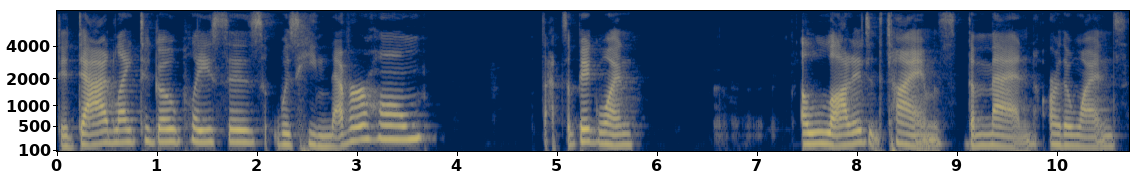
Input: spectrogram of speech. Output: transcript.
Did dad like to go places? Was he never home? That's a big one. A lot of times, the men are the ones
